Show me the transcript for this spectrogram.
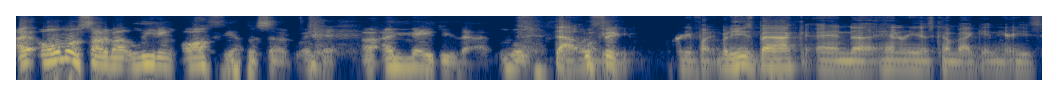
I almost thought about leading off the episode with it. Uh, I may do that. We'll, that would we'll be pretty funny. But he's back and uh, Henry has come back in here. He's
